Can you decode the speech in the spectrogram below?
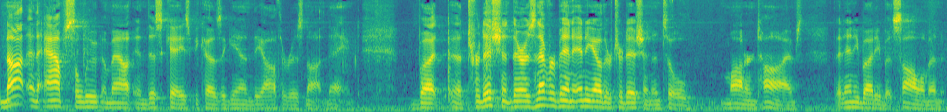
Not an absolute amount in this case, because again, the author is not named. But uh, tradition, there has never been any other tradition until modern times that anybody but Solomon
